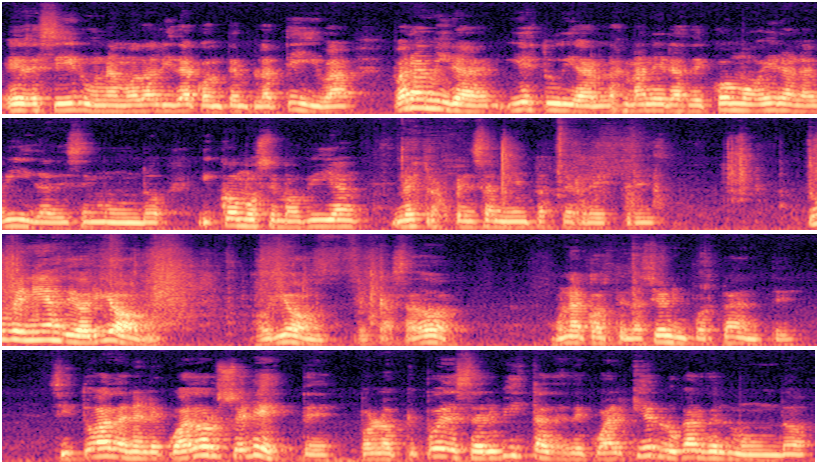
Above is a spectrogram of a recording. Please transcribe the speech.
es decir, una modalidad contemplativa, para mirar y estudiar las maneras de cómo era la vida de ese mundo y cómo se movían nuestros pensamientos terrestres. Tú venías de Orión, Orión, el cazador, una constelación importante, situada en el ecuador celeste, por lo que puede ser vista desde cualquier lugar del mundo,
